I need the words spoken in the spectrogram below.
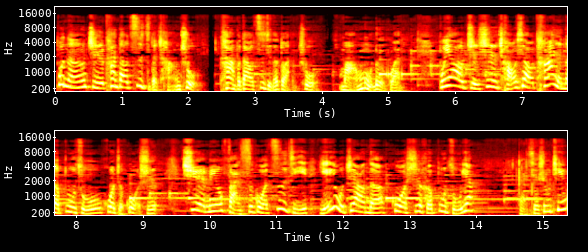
不能只看到自己的长处，看不到自己的短处，盲目乐观；不要只是嘲笑他人的不足或者过失，却没有反思过自己也有这样的过失和不足呀。感谢收听。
